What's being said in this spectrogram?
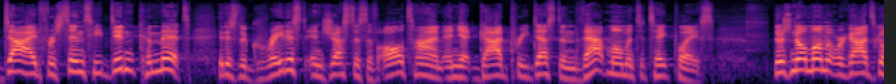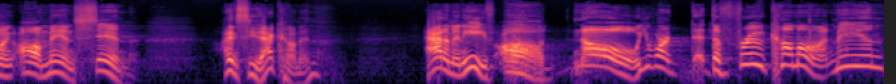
died for sins he didn't commit. It is the greatest injustice of all time, and yet God predestined that moment to take place. There's no moment where God's going, oh man, sin. I didn't see that coming. Adam and Eve, oh, no, you weren't. The fruit, come on, man.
